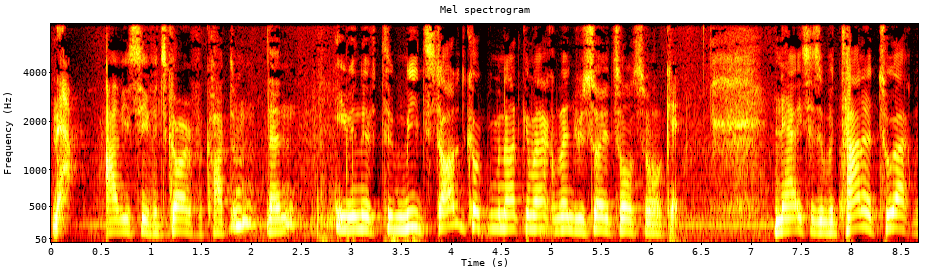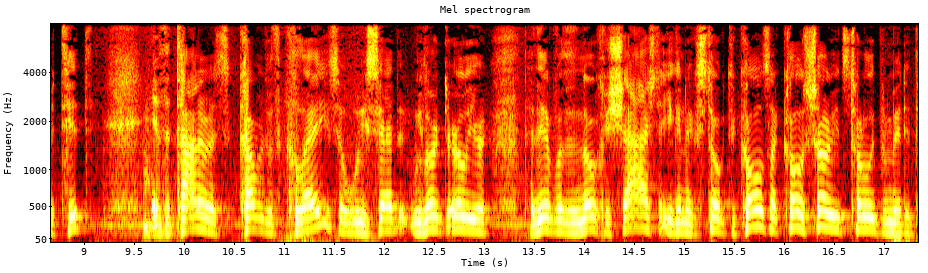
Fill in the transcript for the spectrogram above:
Now, obviously, if it's gar for katim, then even if the meat started cooking, but not gemach ben so it's also okay. Now he says. If the tanner is covered with clay, so we said we learned earlier that therefore there's no chashash that going to stoke the coals. Like kol shari, it's totally permitted.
